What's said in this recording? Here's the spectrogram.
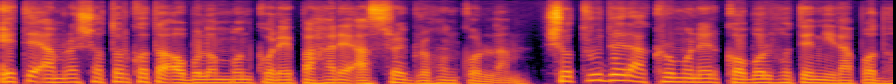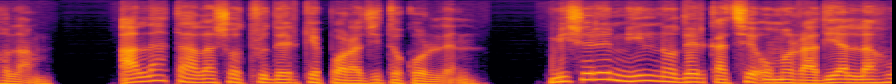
এতে আমরা সতর্কতা অবলম্বন করে পাহাড়ে আশ্রয় গ্রহণ করলাম। শত্রুদের আক্রমণের কবল হতে নিরাপদ হলাম। আল্লাহ তাআলা শত্রুদেরকে পরাজিত করলেন। মিশরের নীল নদের কাছে ওমর রাদিয়াল্লাহু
